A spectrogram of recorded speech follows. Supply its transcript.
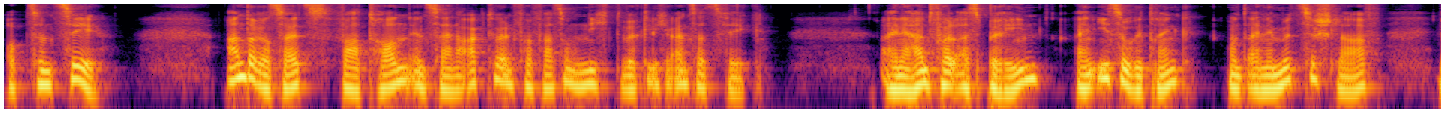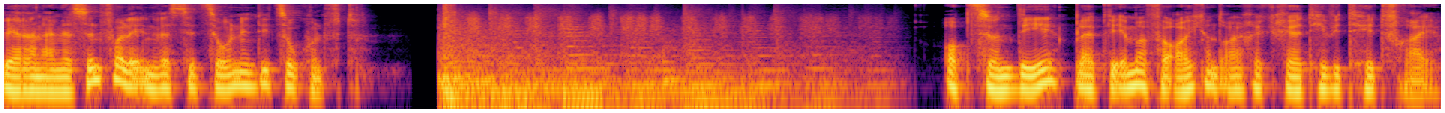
Option C. Andererseits war Thorn in seiner aktuellen Verfassung nicht wirklich einsatzfähig. Eine Handvoll Aspirin, ein ISO-Getränk und eine Mütze Schlaf wären eine sinnvolle Investition in die Zukunft. Option D bleibt wie immer für euch und eure Kreativität frei.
